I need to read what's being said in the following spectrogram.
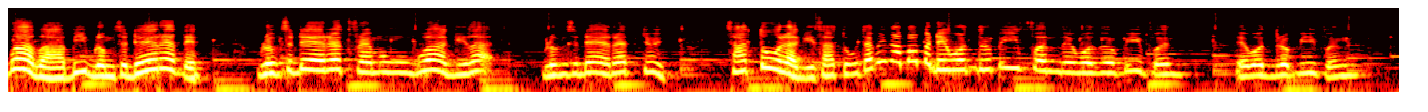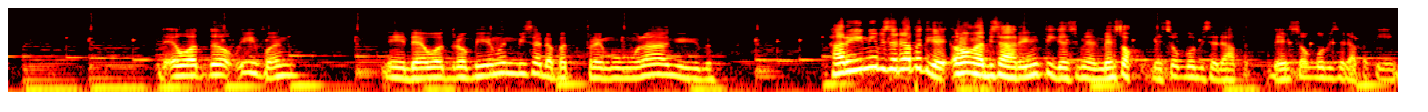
Wah, babi belum sederet ya. Belum sederet frame ungu gua gila. Belum sederet cuy. Satu lagi satu. Tapi nggak apa-apa Dewa drop event, Dewa drop event, Dewa drop event. Dewa drop event. Nih Dewa drop event bisa dapat frame ungu lagi gitu. Hari ini bisa dapat gak? Oh nggak bisa hari ini 39 besok besok gue bisa dapat besok gue bisa dapat ini.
